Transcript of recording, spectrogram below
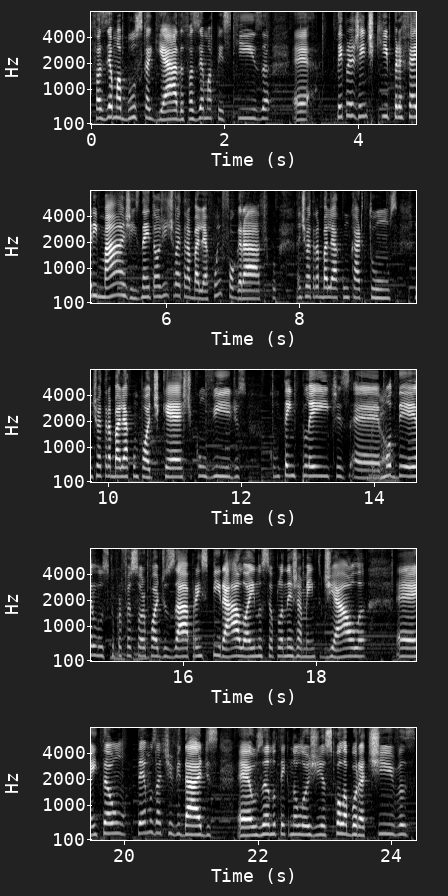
fazer uma busca guiada, fazer uma pesquisa. É, tem pra gente que prefere imagens, né? Então a gente vai trabalhar com infográfico, a gente vai trabalhar com cartoons, a gente vai trabalhar com podcast, com vídeos, com templates, é, modelos que o professor pode usar para inspirá-lo aí no seu planejamento de aula. É, então, temos atividades é, usando tecnologias colaborativas,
